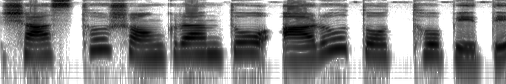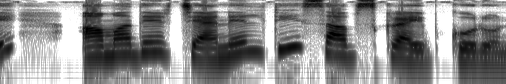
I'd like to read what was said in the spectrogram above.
স্বাস্থ্য সংক্রান্ত আরও তথ্য পেতে আমাদের চ্যানেলটি সাবস্ক্রাইব করুন।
